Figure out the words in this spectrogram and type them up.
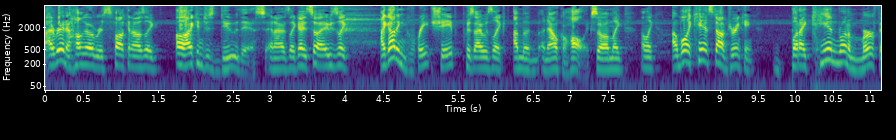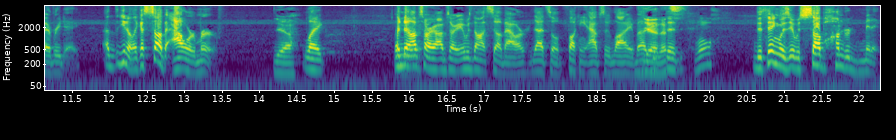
I ran it hungover as fuck, and I was like, oh, I can just do this. And I was like, I, so I was like, I got in great shape because I was like, I'm a, an alcoholic. So I'm like, I'm like, uh, well, I can't stop drinking, but I can run a Murph every day. Uh, you know, like a sub hour Murph. yeah. Like, uh, no, Yeah. I'm sorry, I'm sorry. It was not sub hour. That's a fucking absolute lie. But Yeah, the, that's the, well. the thing was, it was sub hundred minute,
